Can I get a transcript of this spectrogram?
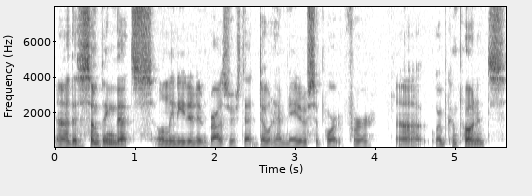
Uh, this is something that's only needed in browsers that don't have native support for uh, web components.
